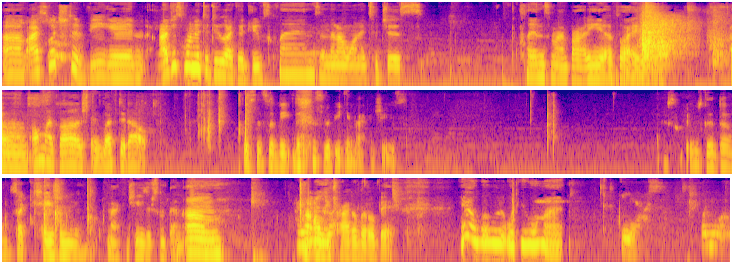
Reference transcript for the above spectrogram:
um, I switched to vegan. I just wanted to do like a juice cleanse, and then I wanted to just cleanse my body of like, um, oh my gosh, they left it out. This is the this is the vegan mac and cheese. It's- It was good though. It's like Cajun mac and cheese or something. Um, I only tried a little bit. Yeah, what, what what do you want? Yes. What do you want?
